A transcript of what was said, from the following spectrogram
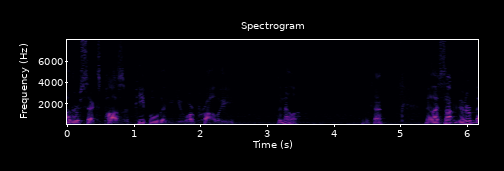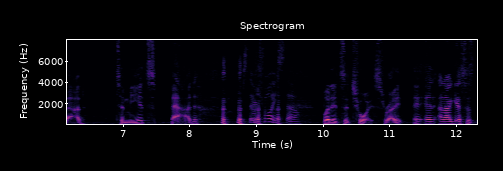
other sex positive people, then you are probably vanilla. Okay? Now, that's not good or bad. To me, it's bad, It's their choice, though. But it's a choice, right? And, and, and I guess it's,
